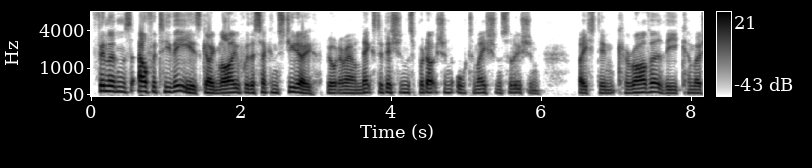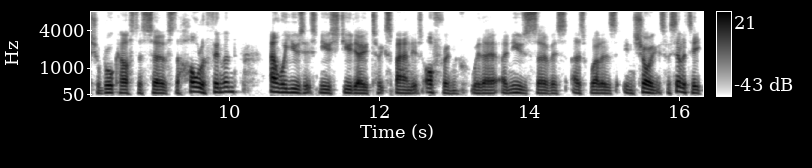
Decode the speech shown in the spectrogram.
Finland's Alfa TV is going live with a second studio built around nxtedition's production automation solution. Based in Kerava, the commercial broadcaster serves the whole of Finland and will use its new studio to expand its offering with a, a news service as well as ensuring its facility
